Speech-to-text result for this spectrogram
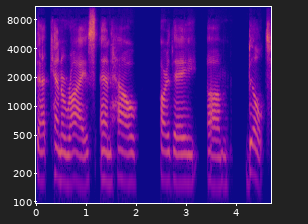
that can arise, and how are they um, built?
